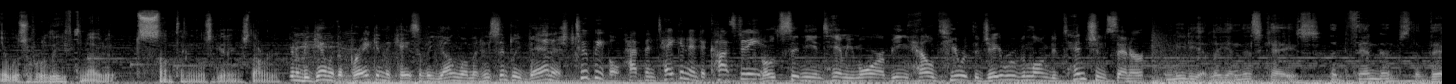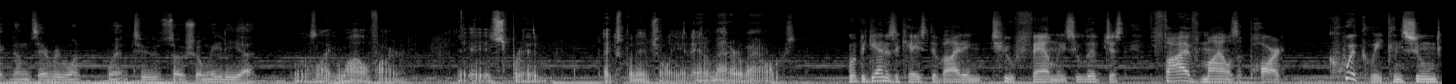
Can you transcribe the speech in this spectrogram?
It was a relief to know that something was getting started. We're going to begin with a break in the case of a young woman who simply vanished. Two people have been taken into custody. Both Sidney and Tammy Moore are being held here at the J. Reuben Long Detention Center. Immediately in this case, the defendants, the victims, everyone went to social media. It was like wildfire. It spread exponentially in, in a matter of hours. What began as a case dividing two families who lived just five miles apart quickly consumed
